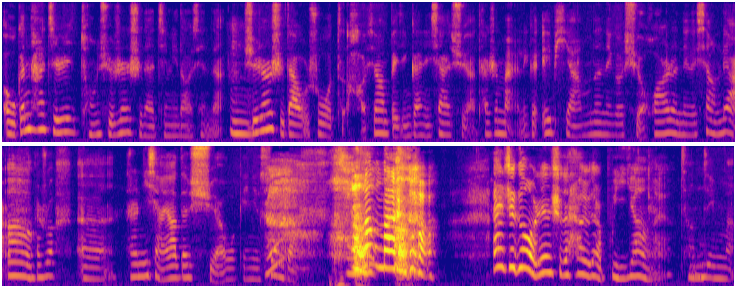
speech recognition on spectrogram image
我跟他其实从学生时代经历到现在。嗯。学生时代，我说我特好像北京赶紧下雪，他是买了一个 A P M 的那个雪花的那个项链。嗯。他说，嗯，他说你想要的雪，我给你送过来。好浪漫啊！哎，这跟我认识的还有点不一样哎。曾经嘛，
